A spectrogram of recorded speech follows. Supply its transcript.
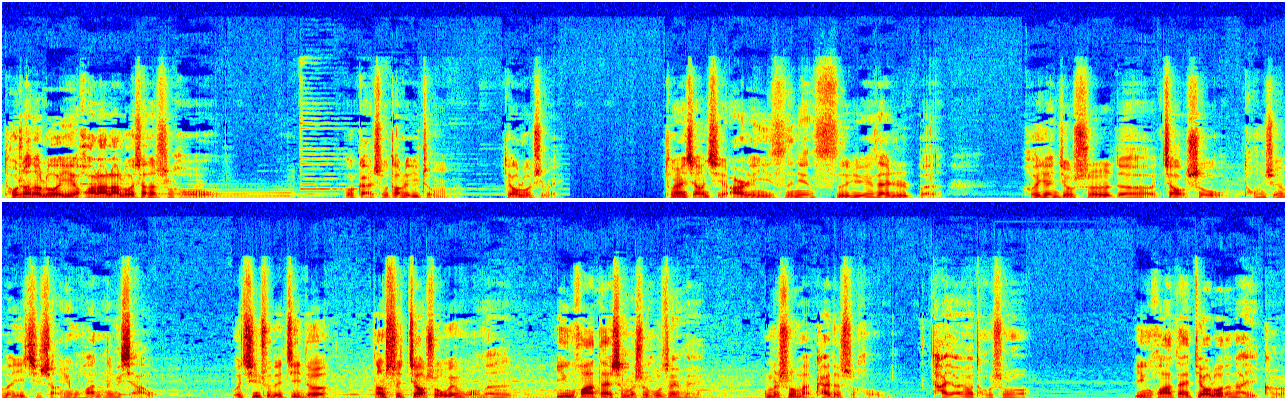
头上的落叶哗啦啦落下的时候，我感受到了一种凋落之美。突然想起2014年4月在日本和研究室的教授同学们一起赏樱花的那个下午，我清楚的记得，当时教授问我们：“樱花在什么时候最美？”我们说满开的时候，他摇摇头说：“樱花在凋落的那一刻。”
